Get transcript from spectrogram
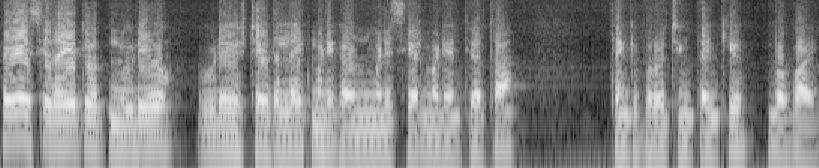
ಹಾಗೆ ಇದಾಗಿತ್ತು ಇವತ್ತಿನ ವಿಡಿಯೋ ವಿಡಿಯೋ ಇಷ್ಟ ಆಯಿತು ಲೈಕ್ ಮಾಡಿ ಕಮೆಂಟ್ ಮಾಡಿ ಶೇರ್ ಮಾಡಿ ಅಂತ ಹೇಳ್ತಾ. Thank you for watching thank you bye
